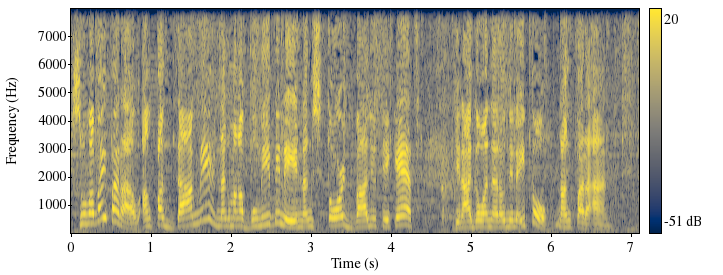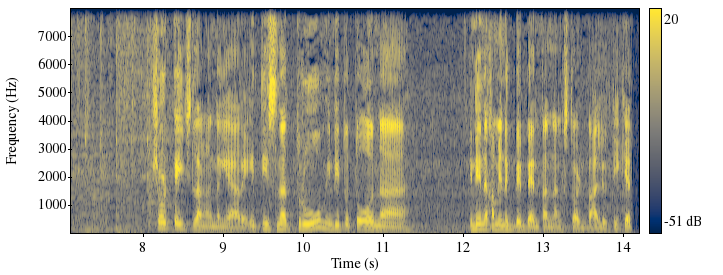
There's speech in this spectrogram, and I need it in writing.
Sumabay pa raw ang pagdami ng mga bumibili ng stored value tickets. Ginagawa na raw nila ito ng paraan. shortage lang ang nangyari. It is not true, hindi totoo na hindi na kami nagbebenta ng stored value ticket.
